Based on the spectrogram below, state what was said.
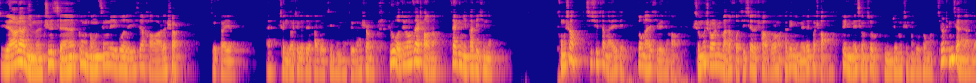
聊聊你们之前共同经历过的一些好玩的事儿就可以了。哎，整个这个对话就进行到这完事儿了。如果对方再吵呢，再给你发脾气呢，同上继续再来一遍，多来几遍就好了。什么时候你把他火气泄的差不多了，他跟你没得可吵了，对你没情绪了，你们就能正常沟通了。其实挺简单的。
